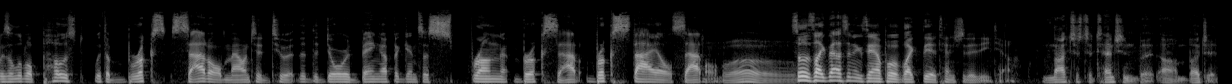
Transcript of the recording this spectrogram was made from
was a little post with a Brooks saddle mounted to it that the door would bang up against a sprung Brooks saddle Brooks style saddle. Whoa. So it's like that's an example of like the attention to detail. Not just attention, but um, budget.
